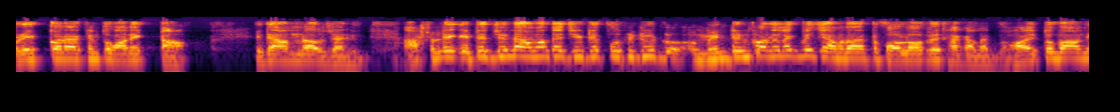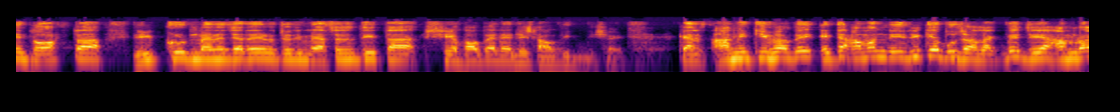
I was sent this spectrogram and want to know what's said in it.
ব্রেক করা কিন্তু অনেক টাফ এটা আমরাও জানি। আসলে এটার জন্য আমাদের যেটা প্রসিডিউর মেনটেন করা লাগবে যে আমরা একটা ফলো আপে থাকা লাগবে। হয়তো বা আমি দশটা রিক্রুট ম্যানেজারের যদি মেসেজ দিই, তা সে হবে না, এটি স্বাভাবিক বিষয়। কেন আমি কীভাবে, এটা আমার নিজেকে বোঝা লাগবে যে আমরা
